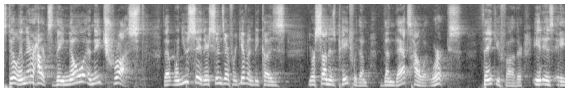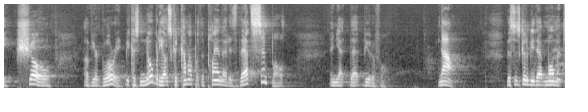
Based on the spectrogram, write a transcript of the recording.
Still, in their hearts, they know and they trust that when you say their sins are forgiven because your son has paid for them, then that's how it works. Thank you, Father. It is a show of your glory because nobody else could come up with a plan that is that simple and yet that beautiful. Now, this is going to be that moment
